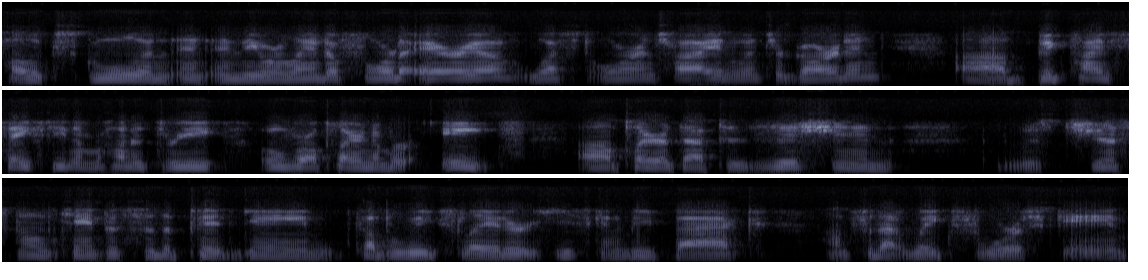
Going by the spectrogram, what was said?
public school in, in, in, the Orlando, Florida area, West Orange High in Winter Garden. Uh, big time safety, number 103 overall player, number eight uh, player at that position. Was just on campus for the Pitt game. A couple weeks later, he's going to be back um, for that Wake Forest game.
